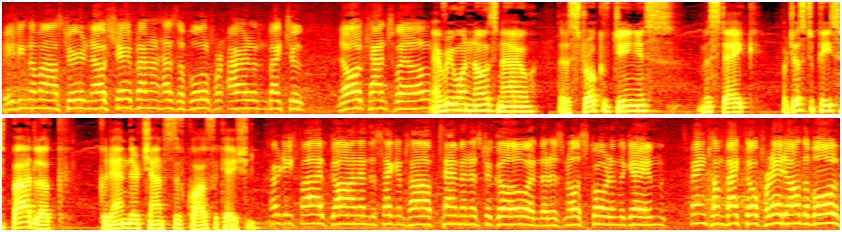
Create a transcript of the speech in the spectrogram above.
beating the master. Now Shay Brennan has the ball for Ireland back to Noel Cantwell. Everyone knows now that a stroke of genius, a mistake, or just a piece of bad luck could end their chances of qualification. 35 gone in the second half, 10 minutes to go, and there is no score in the game. Spain come back though. Pereda on the ball.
